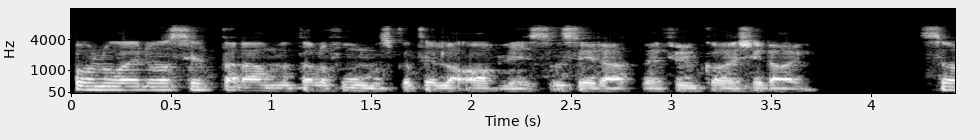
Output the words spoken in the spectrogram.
og når jeg da sitter der med telefonen og skal til å avlyse og si at det funker ikke i dag, så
